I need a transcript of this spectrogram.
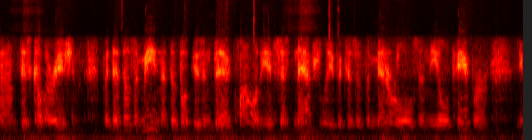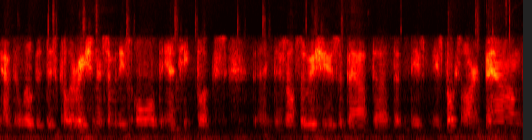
um, discoloration. But that doesn't mean that the book is in bad quality. It's just naturally because of the minerals in the old paper, you have a little bit of discoloration in some of these old antique books. And there's also issues about uh, that these, these books aren't bound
